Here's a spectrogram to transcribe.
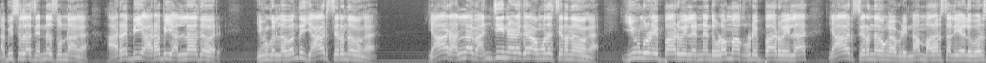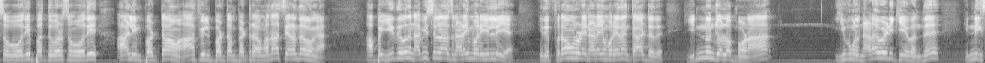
நபிசுல்லாஸ் என்ன சொன்னாங்க? அரபி அரபி அல்லாதவர் இவங்களில் வந்து யார் சிறந்தவங்க? யார் அல்ல அஞ்சு நடக்கிற அவங்க தான் சிறந்தவங்க. இவங்களுடைய பார்வையில் என்ன? இந்த உலமாக்களுடைய பார்வையில் யார் சிறந்தவங்க அப்படின்னா மதரசால் ஏழு வருஷம் ஓதி பத்து வருஷம் ஓதி ஆலிம் பட்டம் ஆஃபீல் பட்டம் பெற்றவங்க தான் சிறந்தவங்க. அப்போ இது வந்து நபிசுல்லாஸ் நடைமுறை இல்லையே. இது ஃபிரௌனுடைய நடைமுறை தான் காட்டுது. இன்னும் சொல்ல போனால் இவங்க நடவடிக்கையை வந்து இன்றைக்கி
